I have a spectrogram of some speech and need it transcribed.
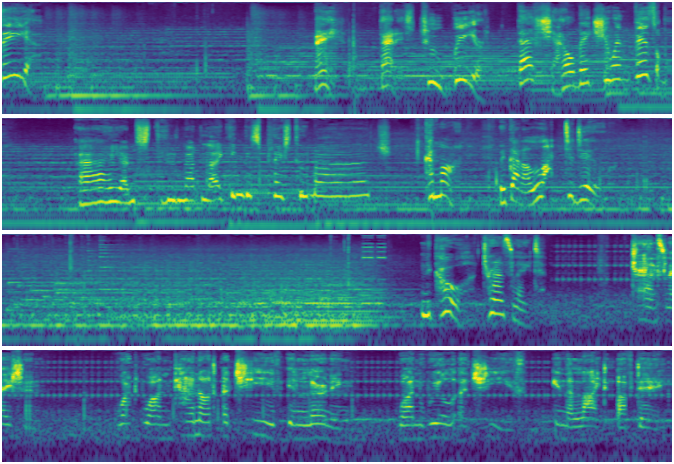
See ya. Man, that is too weird. That shadow makes you invisible. I am still not liking this place too much. much. Come on, we've got a lot to do. Nicole, translate. Translation What one cannot achieve in learning, one will achieve in the light of day.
